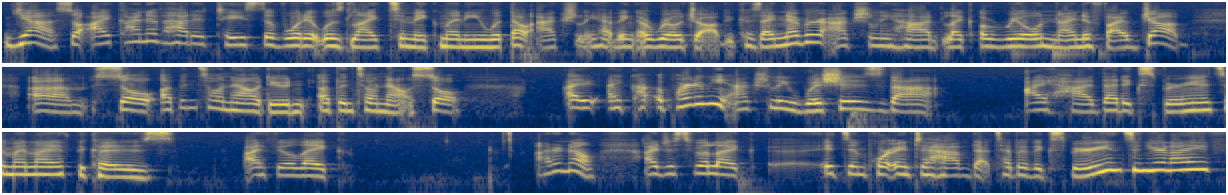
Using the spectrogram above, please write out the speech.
yeah, so I kind of had a taste of what it was like to make money without actually having a real job because I never actually had like a real nine to five job. Um, so up until now, dude, up until now. So I, I, a part of me actually wishes that I had that experience in my life because I feel like I don't know. I just feel like uh, it's important to have that type of experience in your life.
